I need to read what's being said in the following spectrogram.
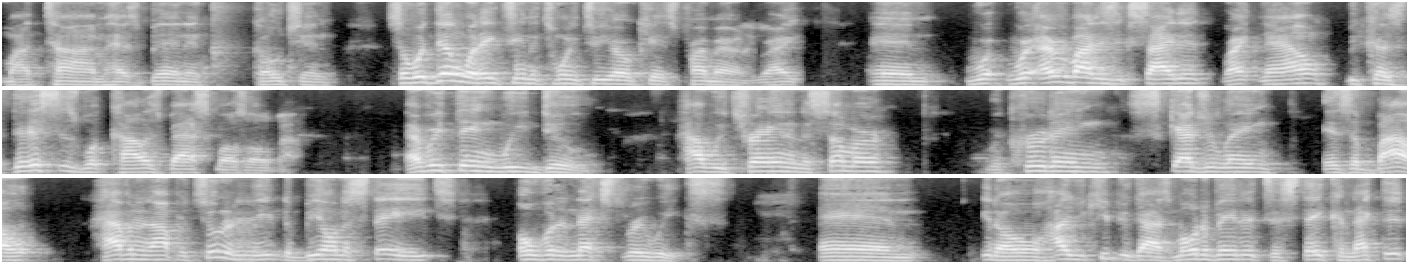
my time has been in coaching. So we're dealing with 18 to 22 year old kids primarily, right? And we're, we're, everybody's excited right now because this is what college basketball is all about. Everything we do, how we train in the summer, recruiting, scheduling is about having an opportunity to be on the stage over the next three weeks. And you know, how you keep your guys motivated to stay connected,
